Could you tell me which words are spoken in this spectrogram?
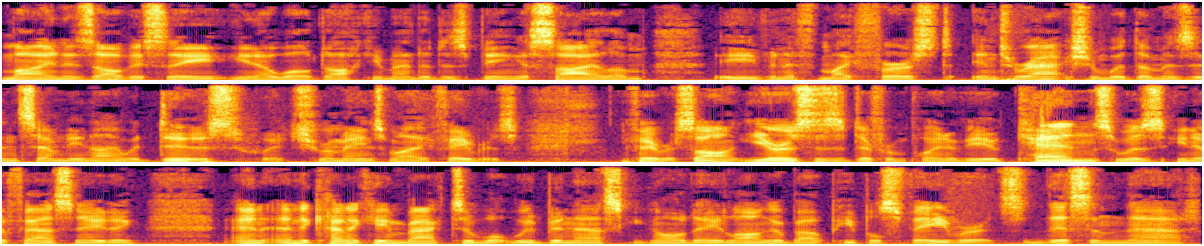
Mine is obviously, you know, well documented as being Asylum, even if my first interaction with them is in 79 with Deuce, which remains my favorite favorite song. Yours is a different point of view. Ken's was, you know, fascinating. And and it kind of came back to what we've been asking all day long about people's favorites, this and that.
